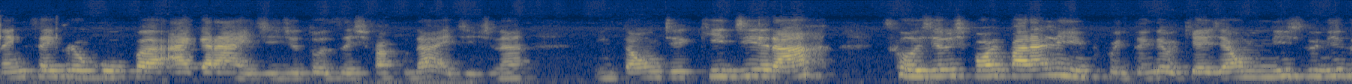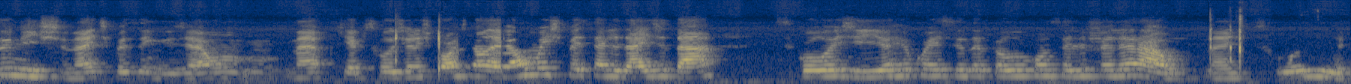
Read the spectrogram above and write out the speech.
nem sempre ocupa a grade de todas as faculdades, né? Então, de que dirá psicologia no esporte paralímpico, entendeu? Que já é um nicho do nicho do nicho, né? Tipo assim, já é um, né? Porque a psicologia no esporte ela é uma especialidade da psicologia reconhecida pelo Conselho Federal, né? De psicologia.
